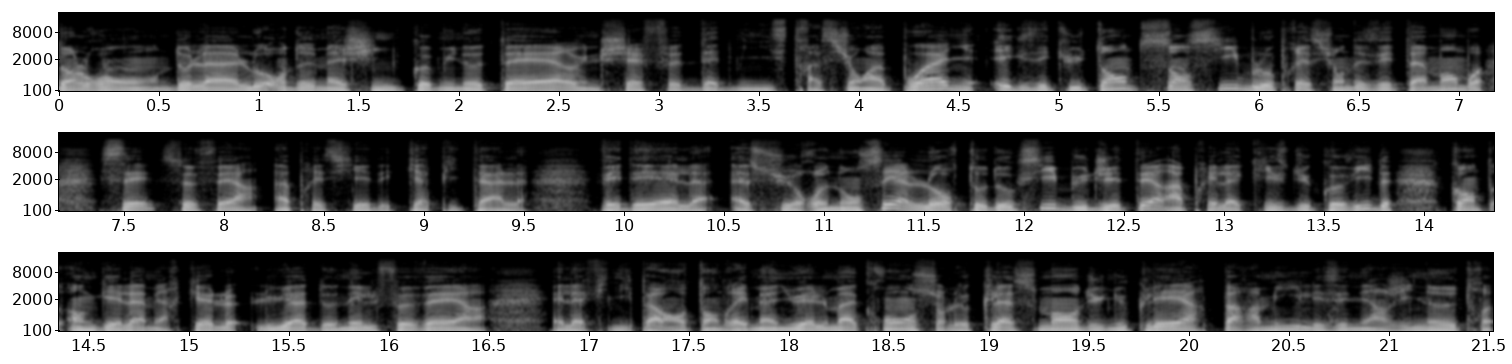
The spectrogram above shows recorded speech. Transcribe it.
Dans le rond de la lourde machine communautaire, une chef d'administration à poigne, exécutante, sensible aux pressions des États membres, sait se faire apprécier des capitales. VDL a su renoncer à l'orthodoxie budgétaire après la crise du Covid quand Angela Merkel lui a donné le feu vert. Elle a fini par entendre Emmanuel Macron sur le classement du nucléaire parmi les énergies neutres.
